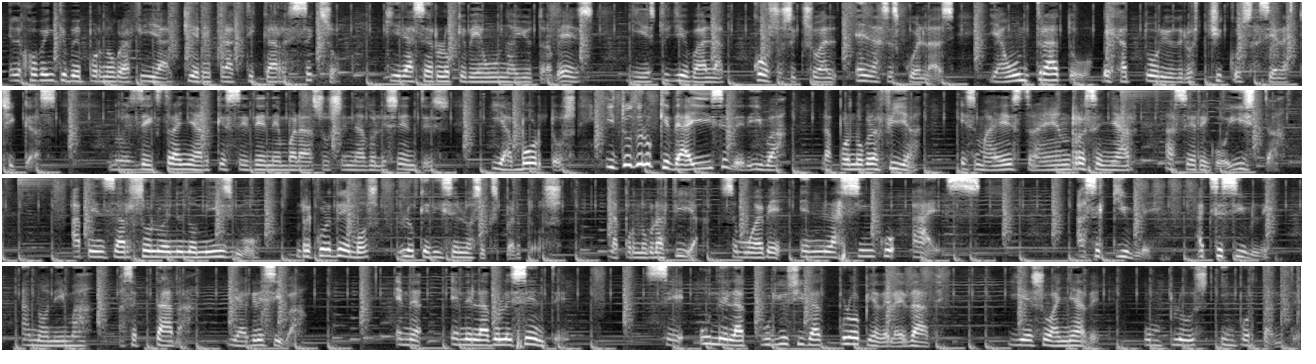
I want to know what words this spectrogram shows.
El joven que ve pornografía quiere practicar sexo, quiere hacer lo que ve una y otra vez, y esto lleva al acoso sexual en las escuelas y a un trato vejatorio de los chicos hacia las chicas. No es de extrañar que se den embarazos en adolescentes y abortos y todo lo que de ahí se deriva. La pornografía es maestra en reseñar a ser egoísta, a pensar solo en uno mismo. Recordemos lo que dicen los expertos. La pornografía se mueve en las 5 A's. Asequible, accesible, anónima, aceptada y agresiva. En el, adolescente se une la curiosidad propia de la edad y eso añade un plus importante.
